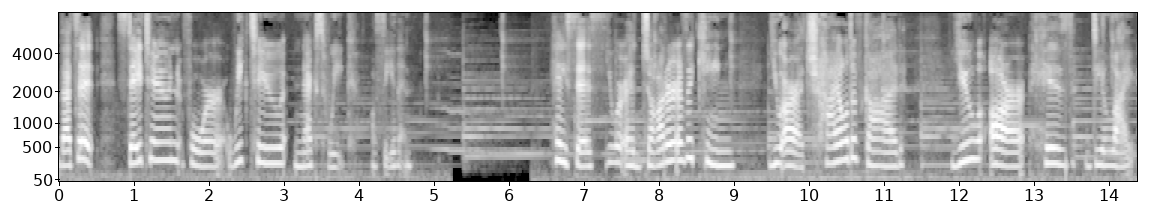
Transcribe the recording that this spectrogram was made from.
that's it. Stay tuned for week two next week. I'll see you then. Hey, sis, you are a daughter of the King. You are a child of God. You are His delight.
